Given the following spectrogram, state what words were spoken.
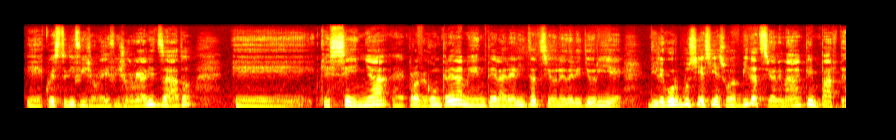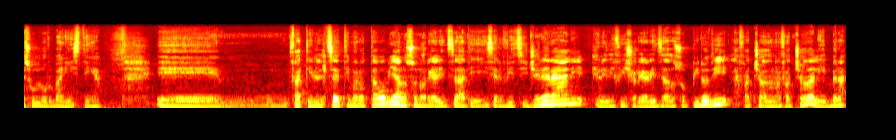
E questo edificio è un edificio realizzato eh, che segna eh, proprio concretamente la realizzazione delle teorie di Le Corbusier sia sull'abitazione ma anche in parte sull'urbanistica. E, infatti nel settimo e l'ottavo piano sono realizzati i servizi generali, è un edificio realizzato su piloti, la facciata è una facciata libera,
